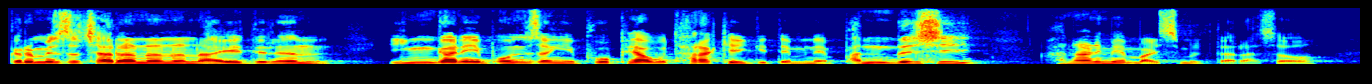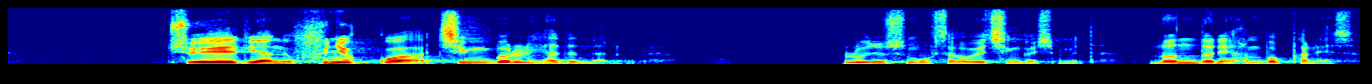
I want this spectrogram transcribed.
그러면서 자라나는 아이들은 인간의 본성이 부패하고 타락해 있기 때문에 반드시 하나님의 말씀을 따라서 죄에 대한 훈육과 징벌을 해야 된다는 거예요. 로준스 목사가 외친 것입니다. 런던의 한복판에서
